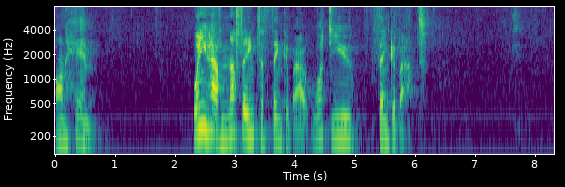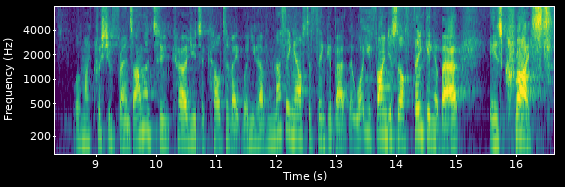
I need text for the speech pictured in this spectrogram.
on Him. When you have nothing to think about, what do you think about? Well, my Christian friends, I want to encourage you to cultivate when you have nothing else to think about, that what you find yourself thinking about is Christ.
